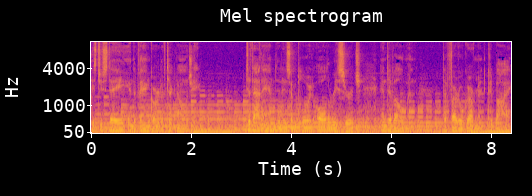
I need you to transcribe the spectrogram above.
is to stay in the vanguard of technology. To that end, it has employed all the research and development the federal government could buy.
